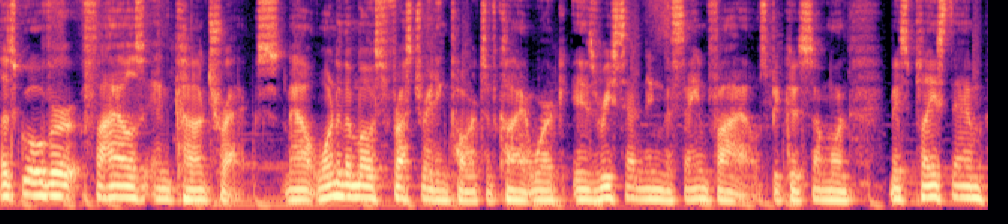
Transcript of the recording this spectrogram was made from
let's go over files and contracts. Now, one of the most frustrating parts of client work is resending the same files because someone misplaced them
